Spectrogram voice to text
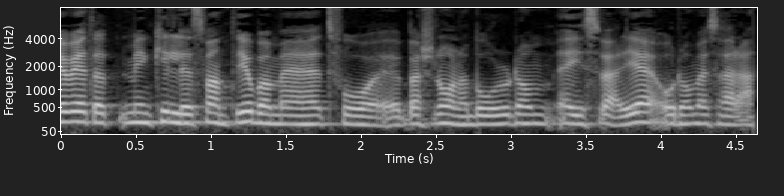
Jag vet att min kille Svante jobbar med två Barcelona-bor och de är i Sverige och de är så här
